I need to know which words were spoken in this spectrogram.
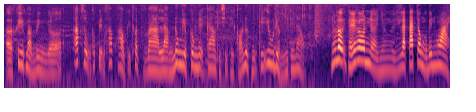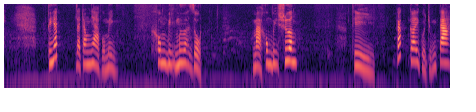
à, khi mà mình ờ, áp dụng các biện pháp khoa học kỹ thuật và làm nông nghiệp công nghệ cao thì chị thấy có được những cái ưu điểm như thế nào? Nó lợi thế hơn ở những là ta trồng ở bên ngoài. Thứ nhất là trong nhà của mình không bị mưa dột mà không bị sương thì các cây của chúng ta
